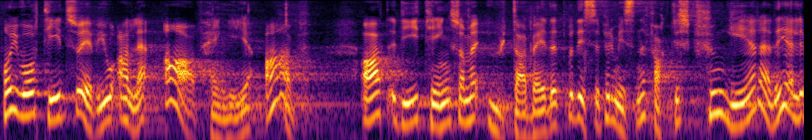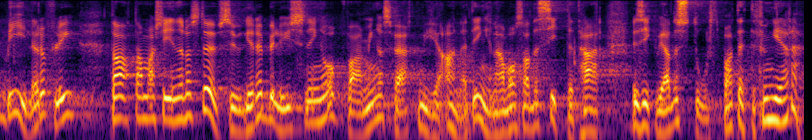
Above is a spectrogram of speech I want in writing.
Og i vår tid så er vi jo alle avhengige av at de ting som er utarbeidet på disse premissene, faktisk fungerer. Det gjelder biler og fly, datamaskiner og støvsugere, belysning og oppvarming og svært mye annet. Ingen av oss hadde sittet her hvis ikke vi hadde stolt på at dette fungerer.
